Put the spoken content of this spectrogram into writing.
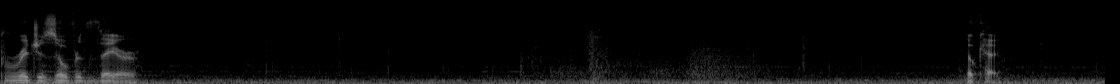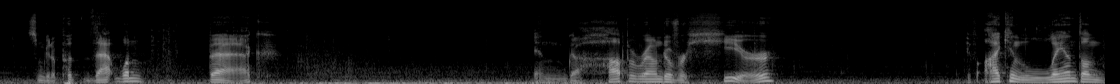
Bridge is over there. Okay. So I'm going to put that one back. And I'm going to hop around over here. If I can land on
